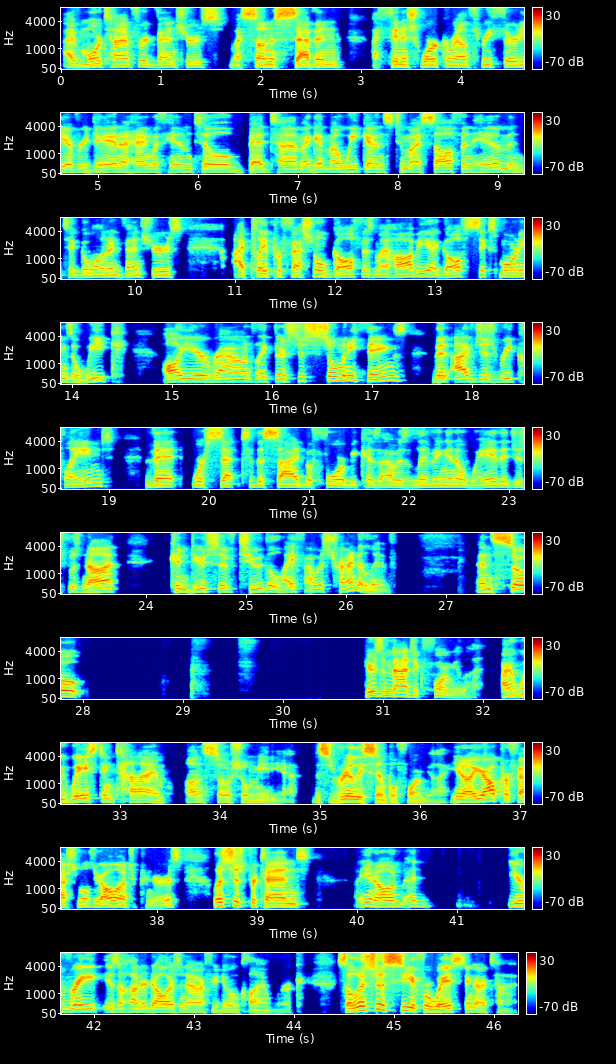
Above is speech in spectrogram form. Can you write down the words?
I have more time for adventures. My son is seven. I finish work around 3:30 every day and I hang with him till bedtime. I get my weekends to myself and him and to go on adventures. I play professional golf as my hobby. I golf six mornings a week all year round. Like there's just so many things that I've just reclaimed that were set to the side before because I was living in a way that just was not conducive to the life I was trying to live. And so here's a magic formula. Are we wasting time on social media? This is really simple formula. You know, you're all professionals, you're all entrepreneurs. Let's just pretend, you know, your rate is $100 an hour if you're doing client work. So let's just see if we're wasting our time.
